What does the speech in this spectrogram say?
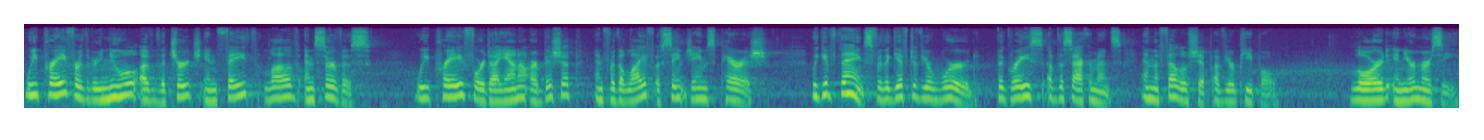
We pray for the renewal of the church in faith, love, and service. We pray for Diana, our bishop, and for the life of St. James Parish. We give thanks for the gift of your word the grace of the sacraments, and the fellowship of your people. Lord, in your mercy,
